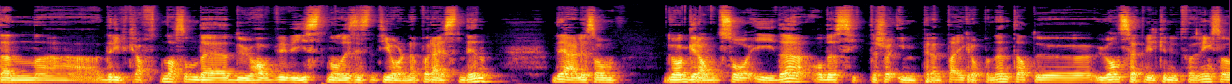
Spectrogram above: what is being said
den uh, drivkraften da, som det du har bevist nå de siste ti årene på reisen din. Det er liksom Du har gravd så i det, og det sitter så innprenta i kroppen din til at du uansett hvilken utfordring, så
